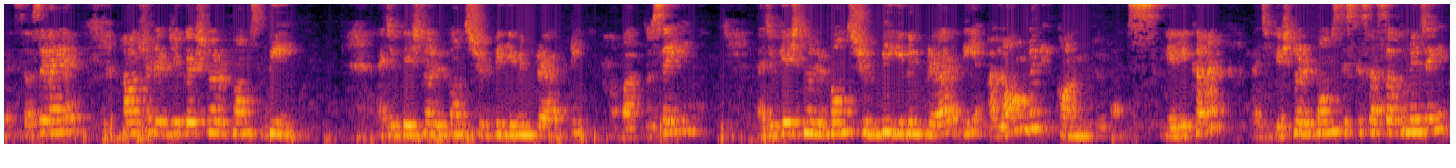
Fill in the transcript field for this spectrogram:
करें। सबसे पहले how should educational reforms be educational reforms should be given priority हाँ बात तो सही है। Educational reforms should be given priority along with economic reforms ये लिखा ना एजुकेशनल रिफॉर्म्स किसके साथ साथ होने चाहिए?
